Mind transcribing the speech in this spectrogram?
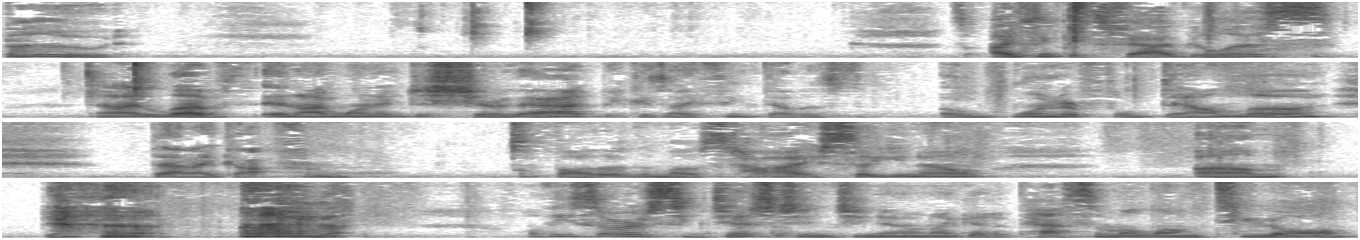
food. So I think it's fabulous. And I love, and I wanted to share that because I think that was a wonderful download that I got from Father the Most High. So, you know, um, all these are suggestions, you know, and I got to pass them along to y'all.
